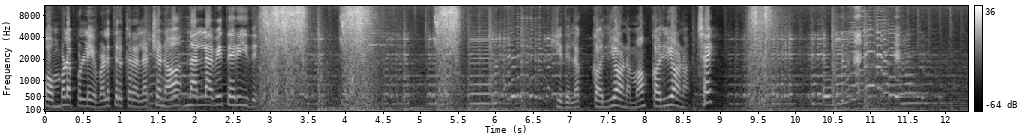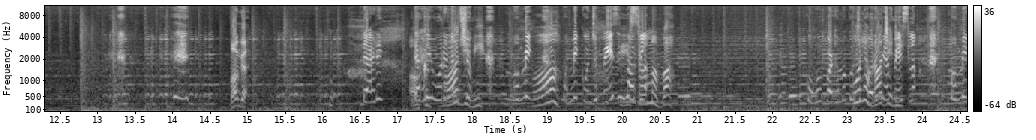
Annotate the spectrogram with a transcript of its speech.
பொம்பளை பிள்ளைய வளர்த்திருக்கிற லட்சணம் நல்லாவே தெரியுது. இதுல கல்யாணமா? கல்யாணம். சை வாங்க. டாடி டாடி ஒரு வா, நிமிஷம். ஜெனி. மம்மி வா. மம்மி கொஞ்சம் பேசி பார்க்கலாம். பேசாம வா. கோவப்படாம கொஞ்சம் வா, பொறுமையா ஜெனி. பேசலாம். மம்மி.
